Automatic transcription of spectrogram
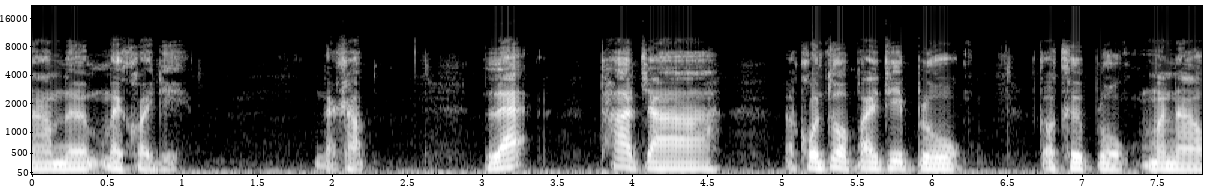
น้ำเนิ้มไม่ค่อยดีนะครับ และถ้าจะคนทั่วไปที่ปลูกก็คือปลูกมะนาว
